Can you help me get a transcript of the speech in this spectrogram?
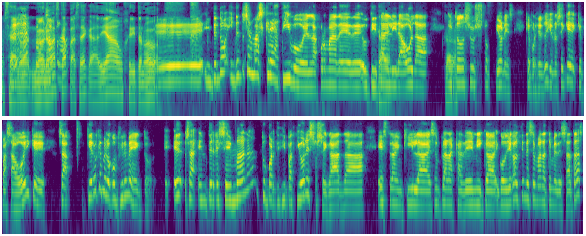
O sea, no, ¿Eh? no, nuevas capas, ¿eh? Cada día un girito nuevo. Eh, intento, intento ser más creativo en la forma de, utilizar el iraola y todas sus opciones. Que, por cierto, yo no sé qué, qué pasa hoy, que... O sea, quiero que me lo confirme Héctor. Eh, o sea, entre semana tu participación es sosegada, es tranquila, es en plan académica, y cuando llega el fin de semana te me desatas.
